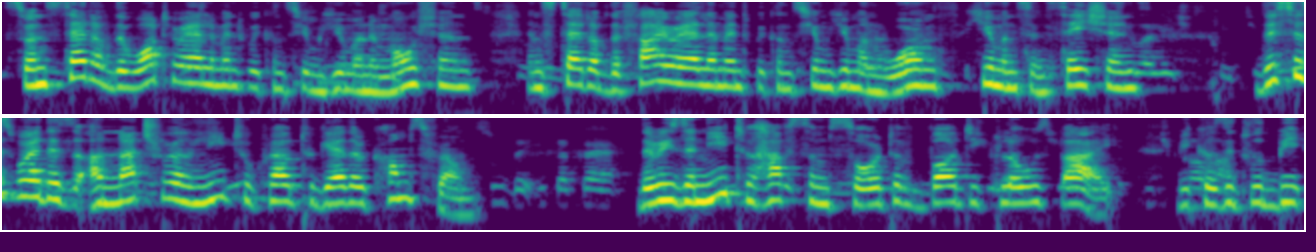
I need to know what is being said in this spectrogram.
So instead of the water element, we consume human emotions. Instead of the fire element, we consume human warmth, human sensations. This is where this unnatural need to crowd together comes from. There is a need to have some sort of body close by, because it would be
